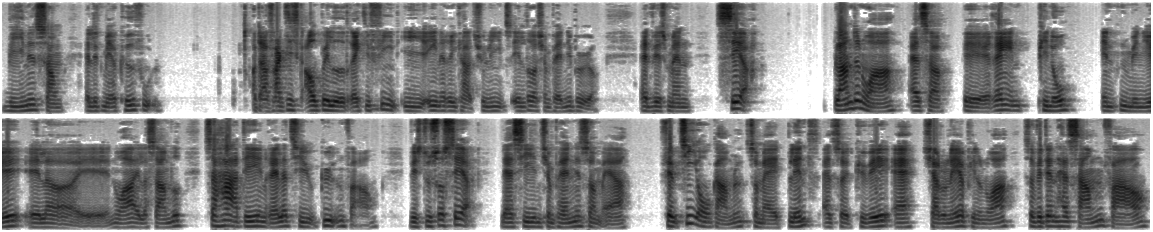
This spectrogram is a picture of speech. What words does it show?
vine, som er lidt mere kødfulde. Og der er faktisk afbildet rigtig fint i en af Richard Jolins ældre champagnebøger, at hvis man ser Blanc de Noir, altså øh, ren Pinot, enten Meunier eller øh, Noir eller samlet, så har det en relativ gylden farve. Hvis du så ser, lad os sige en champagne, som er 5-10 år gammel, som er et blend, altså et cuvée af Chardonnay og Pinot Noir, så vil den have samme farve,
